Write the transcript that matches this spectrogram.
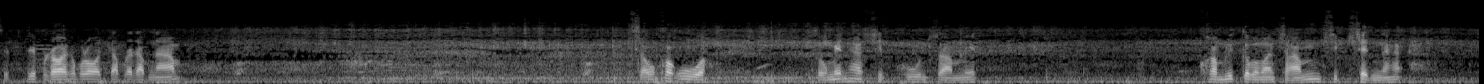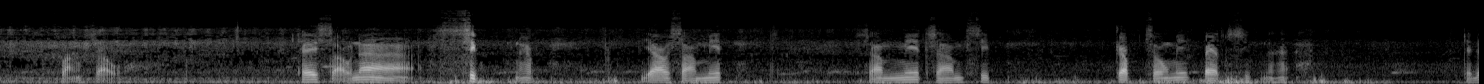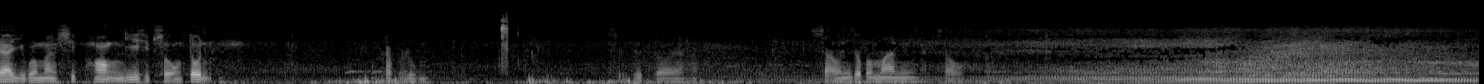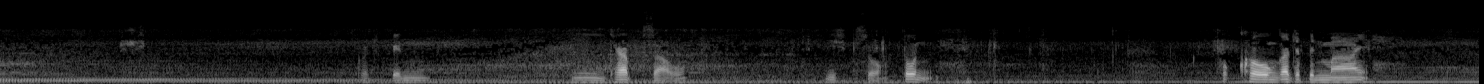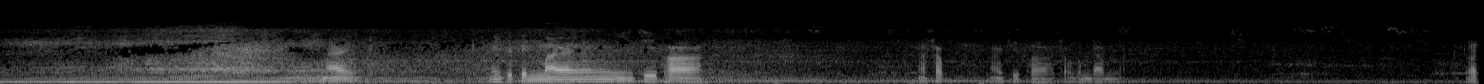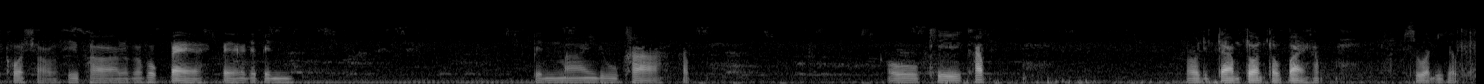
สร็จเรียบร้อยครับรอจับระดับน้ำเสาข้อกวัวสองเมตรห้าสิบคูณสามเมตร ความลึกก็ประมาณสามสิบเซนนะฮะฝังเสา ใช้เสาหน้าสิบนะครับ ยาวสามเมตรสามเมตรสามสิบกับสองเมตรแปดสิบนะฮะ จะได้อยู่ประมาณสิบห้องยี่สิบสองต้น ครับลุมเสร็จเรียบร้อยครับ เสานี้ก็ประมาณนี้เสาก็จะเป็นนี่ครับเสา 22 ต้นพวกโครงก็จะเป็นไม้ ไม้นี่จะเป็นไม้เทพานะครับไม้เทพาตองดำๆเนี่ยรัดคอเสาเทพาแล้วก็พวกแปรแปรก็จะเป็น เป็นไม้ยูคาครับ โอเคครับเรอติดตามตอนต่อไปครับ สวัสดีครับ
